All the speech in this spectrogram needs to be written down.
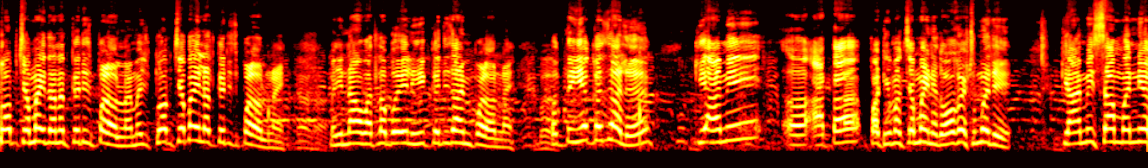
टॉपच्या मैदानात कधीच पळवलं नाही. म्हणजे टॉपच्या बैलात कधीच पळवलं नाही. म्हणजे नावातला बैल ही कधीच आम्ही पळवलं नाही. फक्त एकच झालं की आम्ही अ, आता पाठीमागच्या महिन्यात ऑगस्टमध्ये की आम्ही सामान्य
